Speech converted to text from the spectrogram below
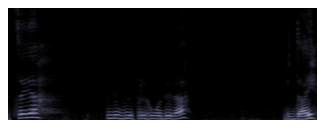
Оце я люблю пригоди, да? Віддай.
